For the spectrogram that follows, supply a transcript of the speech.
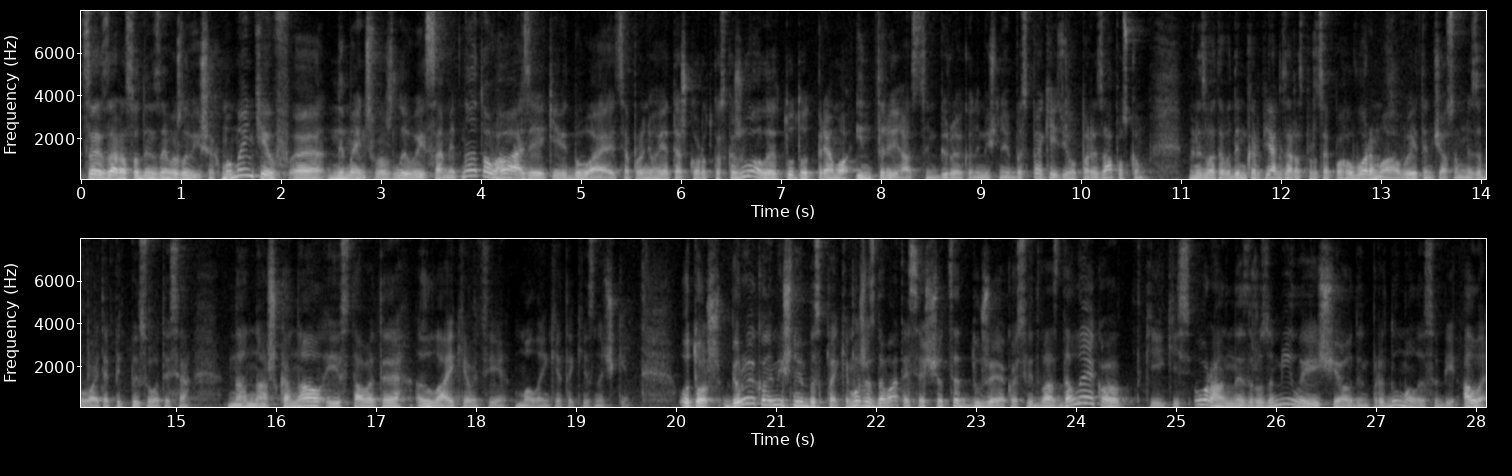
Це зараз один з найважливіших моментів. Е, Не менш важливий саміт НАТО в Гаазі, який відбувається. Про нього я теж коротко скажу, але тут от прямо інтрига з цим бюро економічної безпеки з його перезапуском. Мене звати Вадим Карп'як. Зараз про це поговоримо. А ви тим часом не забувайте підписуватися на наш канал і ставити лайки. Оці маленькі такі значки. Отож, бюро економічної безпеки може здаватися, що це дуже якось від вас далеко, такий якийсь орган незрозумілий, і ще один придумали собі. Але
